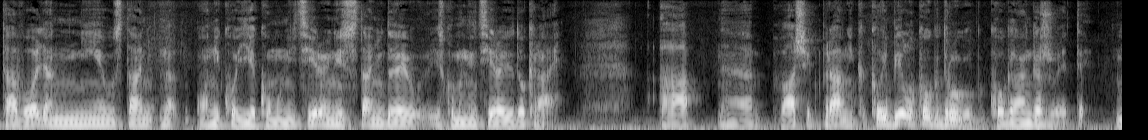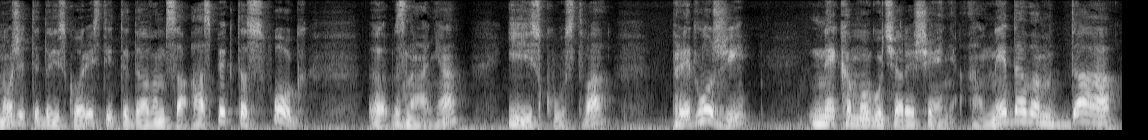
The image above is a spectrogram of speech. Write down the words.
ta volja nije u stanju, oni koji je komuniciraju nisu u stanju da je iskomuniciraju do kraja. A e, vašeg pravnika, kao i bilo kog drugog koga angažujete, možete da iskoristite da vam sa aspekta svog e, znanja i iskustva predloži neka moguća rešenja, ali ne da vam da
